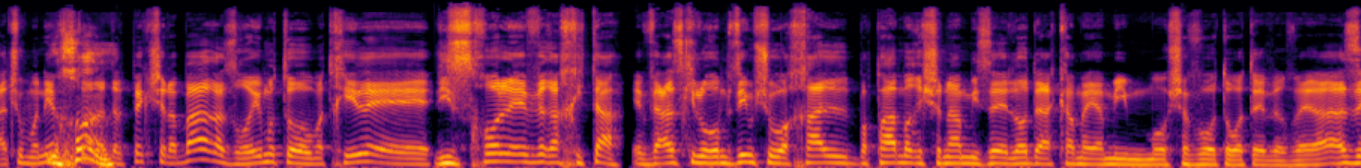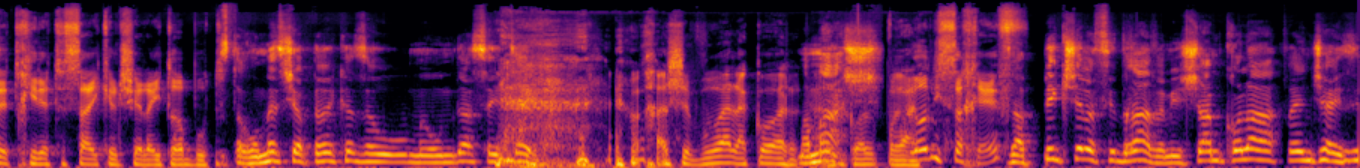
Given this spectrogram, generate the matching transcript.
עד שהוא מניח נכון. אותו על הדלפק של הבר, אז רואים אותו מתחיל אה, לזחול לעבר החיטה, ואז כאילו רומזים שהוא אכל בפעם הראשונה מזה לא יודע כמה ימים או שבועות או whatever, ואז זה התחיל את ה cycle של ההתרבות. אז אתה רומז שהפרק הזה הוא מהונדס היטב. חשבו על הכל, ממש. על כל פרט. לא ניסחף. זה הפיק של הסדרה, ומשם כל הפרנצ'ייז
